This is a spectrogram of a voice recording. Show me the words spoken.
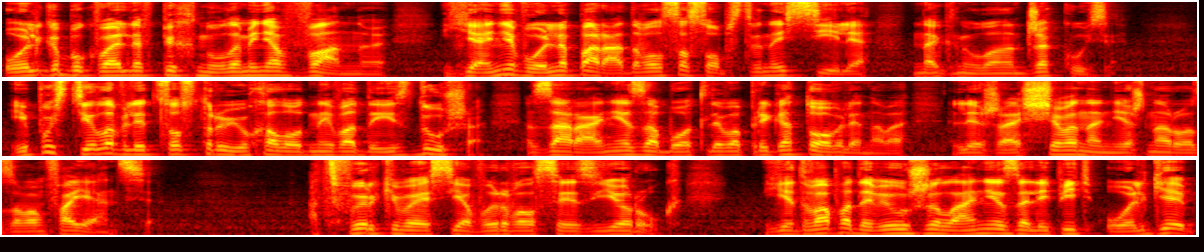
Ольга буквально впихнула меня в ванную. Я невольно порадовался собственной силе, нагнула на джакузи. И пустила в лицо струю холодной воды из душа, заранее заботливо приготовленного, лежащего на нежно-розовом фаянсе. Отфыркиваясь, я вырвался из ее рук Едва подавил желание залепить Ольге,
